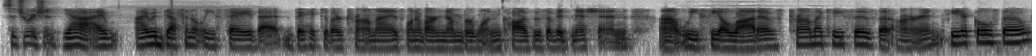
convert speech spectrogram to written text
Situation? Yeah, I I would definitely say that vehicular trauma is one of our number one causes of admission. Uh, we see a lot of trauma cases that aren't vehicles, though,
